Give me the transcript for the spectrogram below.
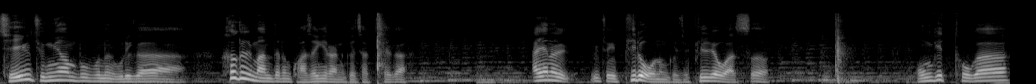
제일 중요한 부분은 우리가 흙을 만드는 과정이라는 것 자체가 자연을 일종의 빌어오는 거죠. 빌려와서 옹기토가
